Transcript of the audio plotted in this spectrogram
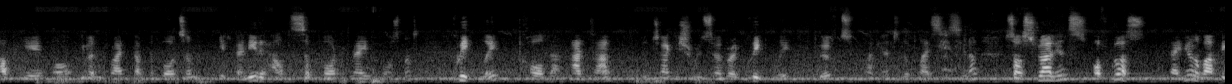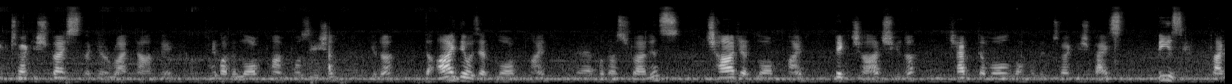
up here or even right at the bottom, if they need help, support, reinforcement, quickly called Antan, the Turkish reserve very quickly moved like into the places, you know. So Australians, of course, they knew about big Turkish base like right down there, knew about the Lone Pine position, you know. The idea was at Lone Pine uh, for the Australians, charge at Lone Pine, big charge, you know, kept them all like the Turkish base busy, like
